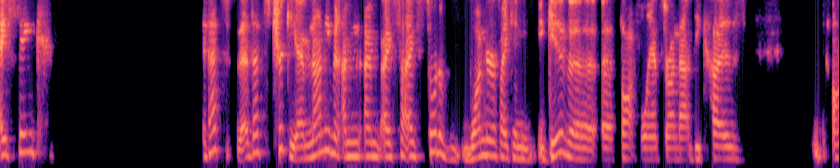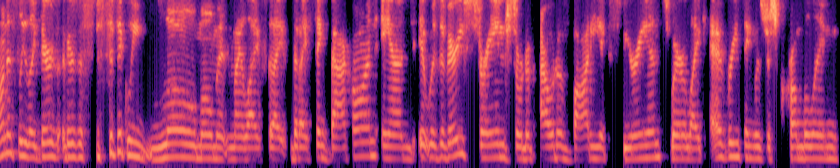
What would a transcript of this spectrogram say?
I think that's that's tricky. I'm not even. I'm. I'm. I, I sort of wonder if I can give a, a thoughtful answer on that because honestly, like there's there's a specifically low moment in my life that I that I think back on, and it was a very strange sort of out of body experience where like everything was just crumbling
